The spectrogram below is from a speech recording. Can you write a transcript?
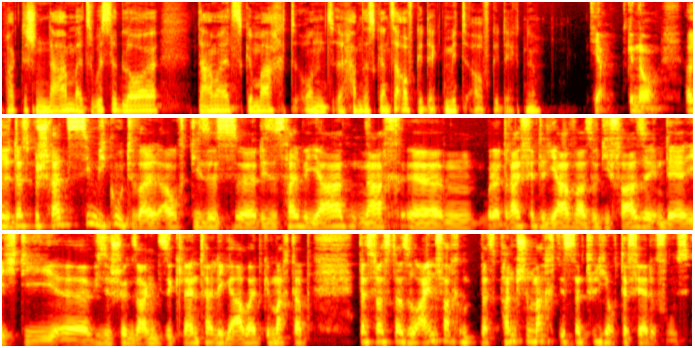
praktisch einen Namen als Whistleblower damals gemacht und äh, haben das Ganze aufgedeckt, mit aufgedeckt. Ne? Ja, genau. Also das beschreibt es ziemlich gut, weil auch dieses, äh, dieses halbe Jahr nach ähm, oder Dreivierteljahr war so die Phase, in der ich die, äh, wie Sie schön sagen, diese kleinteilige Arbeit gemacht habe. Das, was da so einfach das Punchen macht, ist natürlich auch der Pferdefuß.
